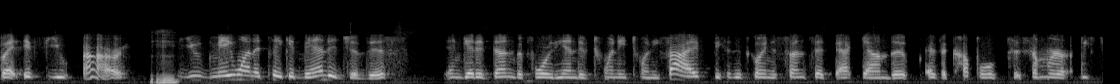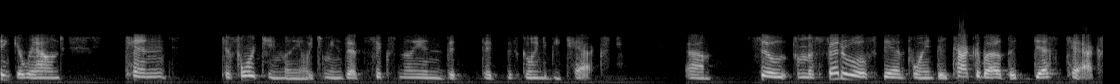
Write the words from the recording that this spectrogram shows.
But if you are, mm-hmm. you may want to take advantage of this and get it done before the end of 2025 because it's going to sunset back down the as a couple to somewhere we think around 10 to 14 million, which means that's 6 million that, that is going to be taxed. Um, so, from a federal standpoint, they talk about the death tax,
